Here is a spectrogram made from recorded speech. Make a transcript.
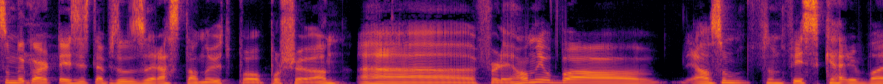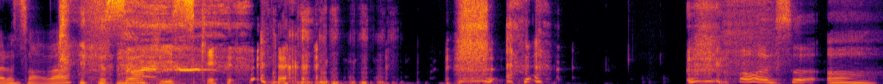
som dere hørte i siste episode, så resta han ut på, på sjøen. Fordi han jobba ja, som, som fisker i Barentshavet. som fisker. Å, så Åh.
